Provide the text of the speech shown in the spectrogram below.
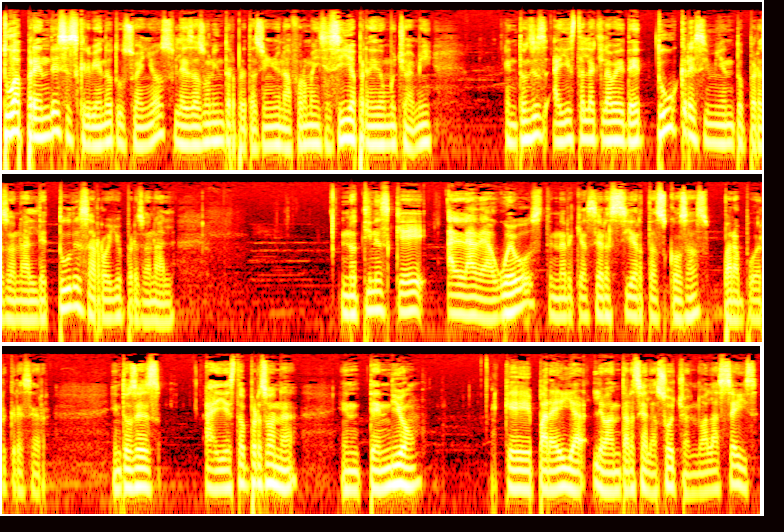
Tú aprendes escribiendo tus sueños, les das una interpretación y una forma y dices, sí, he aprendido mucho de mí. Entonces ahí está la clave de tu crecimiento personal, de tu desarrollo personal. No tienes que, a la de a huevos, tener que hacer ciertas cosas para poder crecer. Entonces ahí esta persona entendió que para ella levantarse a las 8, no a las 6,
